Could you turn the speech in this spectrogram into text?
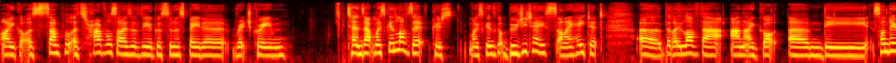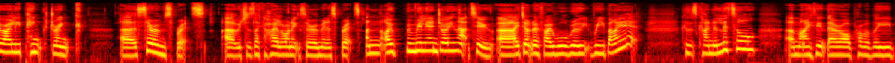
I got a sample, a travel size of the Augustinus Bader Rich Cream Turns out my skin loves it because my skin's got bougie tastes and I hate it. Uh, but I love that. And I got um, the Sunday Riley Pink Drink uh, Serum Spritz, uh, which is like a hyaluronic serum in a spritz. And I've been really enjoying that too. Uh, I don't know if I will re- rebuy it because it's kind of little. Um, I think there are probably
